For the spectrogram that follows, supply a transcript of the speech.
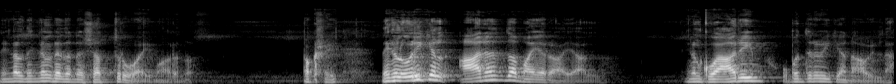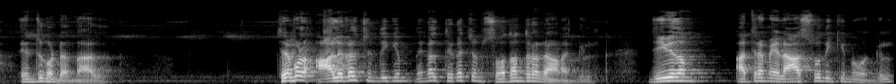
നിങ്ങൾ നിങ്ങളുടെ തന്നെ ശത്രുവായി മാറുന്നു. പക്ഷേ നിങ്ങൾ ഒരിക്കൽ ആനന്ദമയരായാൽ നിങ്ങൾക്ക് ആരെയും ഉപദ്രവിക്കാനാവില്ല. എന്തുകൊണ്ടെന്നാൽ ചിലപ്പോൾ ആളുകൾ ചിന്തിക്കും നിങ്ങൾ തികച്ചും സ്വതന്ത്രരാണെങ്കിൽ ജീവിതം അത്രമേൽ ആസ്വദിക്കുന്നുവെങ്കിൽ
